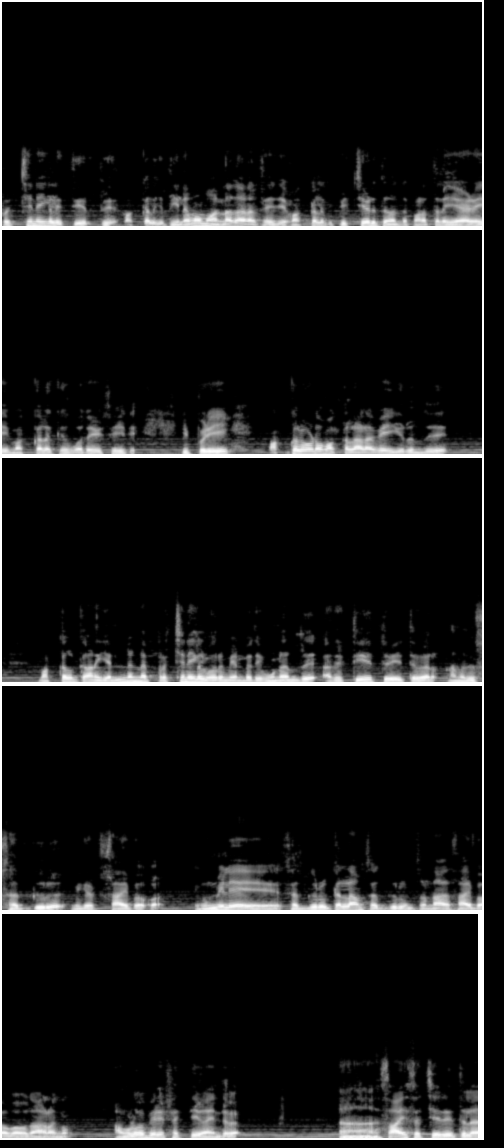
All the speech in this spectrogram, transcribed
பிரச்சனைகளை தீர்த்து மக்களுக்கு தினமும் அன்னதானம் செய்து மக்களுக்கு பிச்சை எடுத்து வந்த பணத்தில் ஏழை மக்களுக்கு உதவி செய்து இப்படி மக்களோட மக்களாகவே இருந்து மக்களுக்கான என்னென்ன பிரச்சனைகள் வரும் என்பதை உணர்ந்து அதை தீர்த்து வைத்தவர் நமது சத்குரு மிக சாய்பாபா உண்மையிலே சத்குருக்கெல்லாம் சத்குருன்னு சொன்னால் அது சாய்பாபாவை தான் அடங்கும். அவ்வளோ பெரிய சக்தி வாய்ந்தவர். சாய் சச்சரியத்தில்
